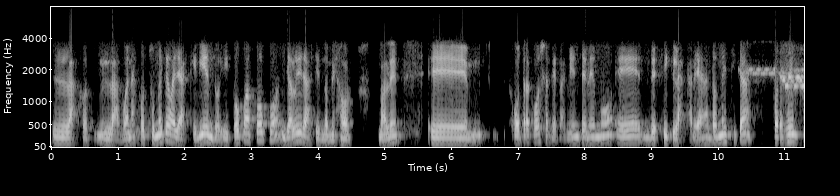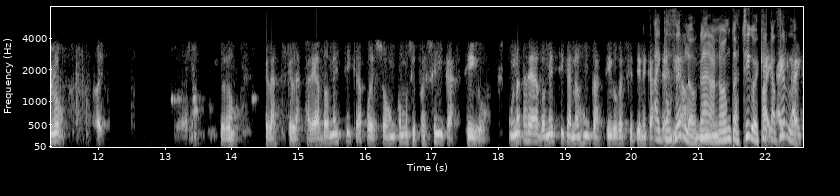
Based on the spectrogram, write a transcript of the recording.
las, buenas costumbres que vayas adquiriendo y poco a poco ya lo irás haciendo mejor, ¿vale? Eh, otra cosa que también tenemos es decir que las tareas domésticas, por ejemplo, que las, que las tareas domésticas pues son como si fuesen castigos una tarea doméstica no es un castigo que se tiene que hacer. Hay que hacerlo, claro, no es un castigo, es que hay, que hacerlo.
